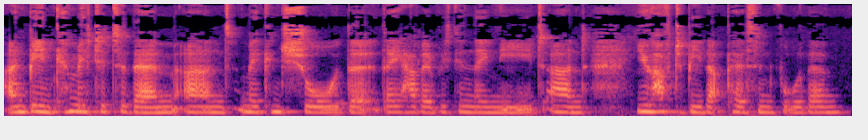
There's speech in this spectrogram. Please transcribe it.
and being committed to them and making sure that they have everything they need and you have to be that person for them.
